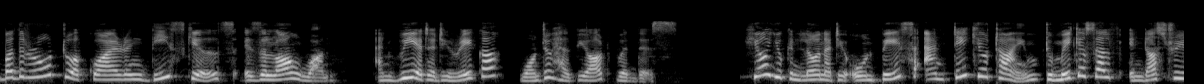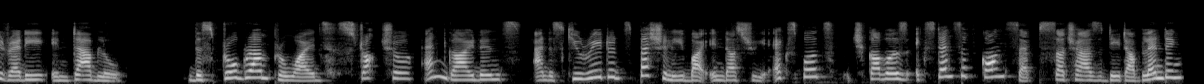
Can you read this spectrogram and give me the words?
But the road to acquiring these skills is a long one, and we at Edureka want to help you out with this. Here you can learn at your own pace and take your time to make yourself industry ready in Tableau this program provides structure and guidance and is curated specially by industry experts, which covers extensive concepts such as data blending,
